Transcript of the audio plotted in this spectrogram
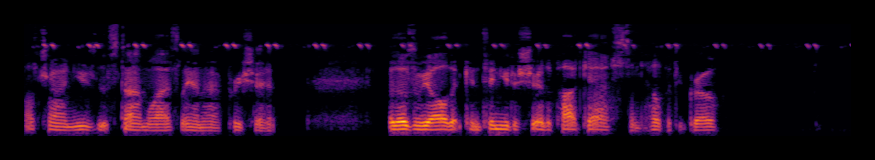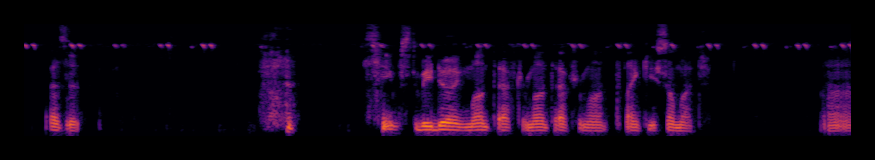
I'll try and use this time wisely, and I appreciate it. For those of you all that continue to share the podcast and help it to grow as it seems to be doing month after month after month, thank you so much. Uh,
